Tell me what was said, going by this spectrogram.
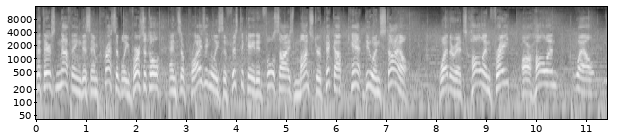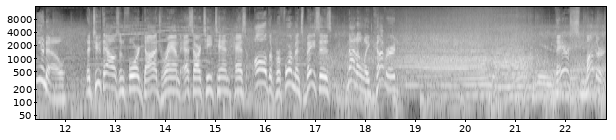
that there's nothing this impressively versatile and surprisingly sophisticated full size monster pickup can't do in style. Whether it's hauling freight or hauling, well, you know. The 2004 Dodge Ram SRT 10 has all the performance bases not only covered, they're smothered.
